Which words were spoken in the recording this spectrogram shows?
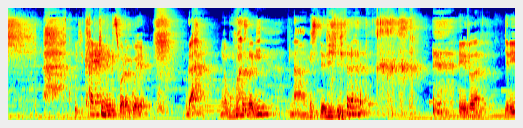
Aku jadi kayak gini suara gue ya udah nggak mau bahas lagi. Nangis jadi. Ya gitulah. Jadi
